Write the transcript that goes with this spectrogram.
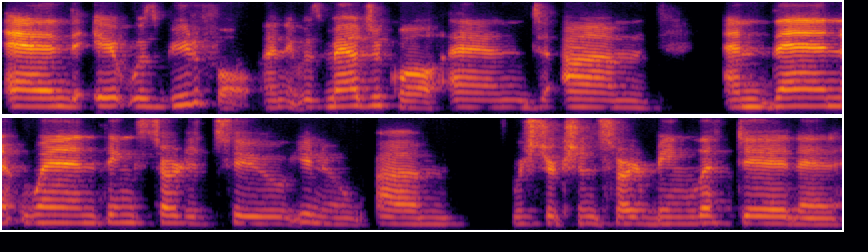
And it was beautiful and it was magical. And um, and then when things started to, you know, um, restrictions started being lifted, and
